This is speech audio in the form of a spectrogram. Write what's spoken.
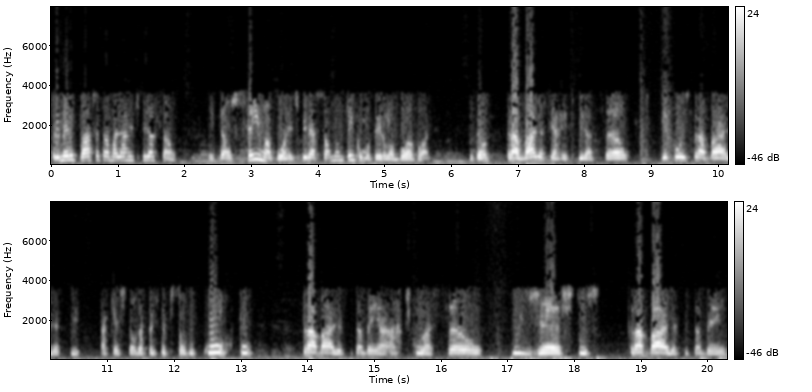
primeiro passo é trabalhar a respiração. Então, sem uma boa respiração, não tem como ter uma boa voz. Então, trabalha-se a respiração, depois trabalha-se a questão da percepção do corpo, trabalha-se também a articulação, os gestos, trabalha-se também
